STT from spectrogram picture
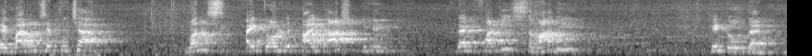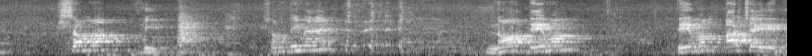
एक बार उनसे पूछा once I told I asked him that what is samadhi? He told that samadhi samadhi मैंने न देवम देवम अर्चयेत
